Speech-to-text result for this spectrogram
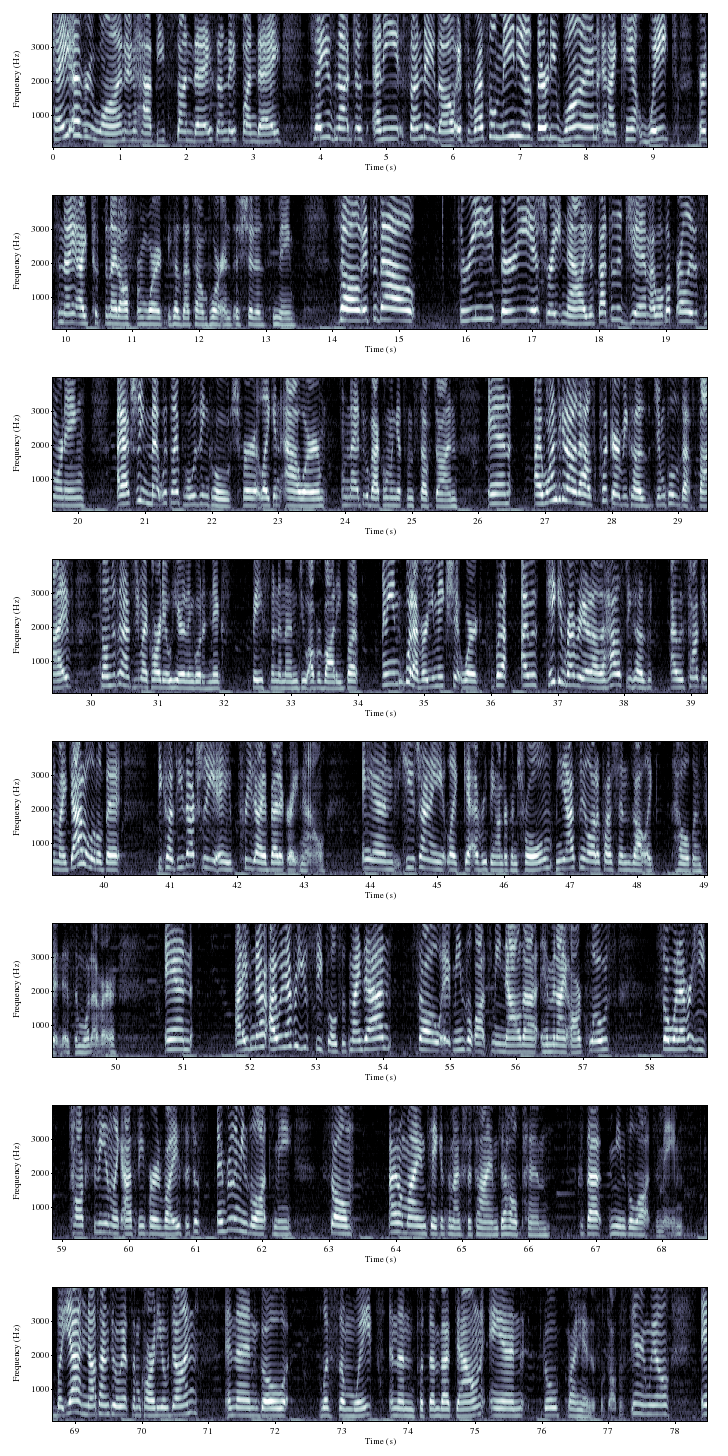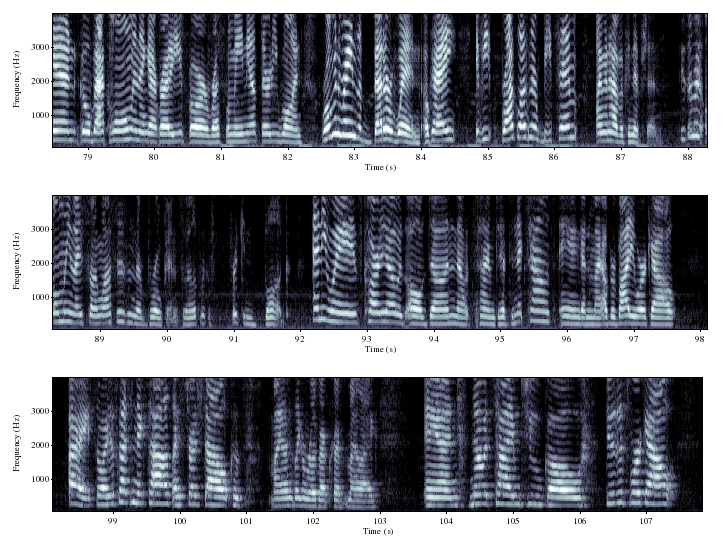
Hey everyone, and happy Sunday, Sunday Fun Day. Today is not just any Sunday though, it's WrestleMania 31, and I can't wait for tonight. I took the night off from work because that's how important this shit is to me. So it's about 3.30ish right now. I just got to the gym. I woke up early this morning. I actually met with my posing coach for like an hour, and I had to go back home and get some stuff done. And I wanted to get out of the house quicker because the gym closes at 5. So I'm just going to have to do my cardio here, then go to Nick's basement and then do upper body. But, I mean, whatever. You make shit work. But I was taking forever to get out of the house because I was talking to my dad a little bit because he's actually a pre-diabetic right now. And he's trying to, like, get everything under control. He asked me a lot of questions about, like, health and fitness and whatever. And I've never, I would never used to be close with my dad, so it means a lot to me now that him and I are close. So whenever he talks to me and like asks me for advice, it just it really means a lot to me. So I don't mind taking some extra time to help him because that means a lot to me. But yeah, now time to go get some cardio done and then go lift some weights and then put them back down and go my hand just slipped off the steering wheel and go back home and then get ready for WrestleMania 31. Roman Reigns a better win, okay? If he Brock Lesnar beats him, I'm gonna have a conniption. These are my only nice sunglasses and they're broken, so I look like a freaking bug. Anyways, cardio is all done. Now it's time to head to Nick's house and get in my upper body workout. Alright, so I just got to Nick's house. I stretched out because my I had like a really bad cramp in my leg. And now it's time to go do this workout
